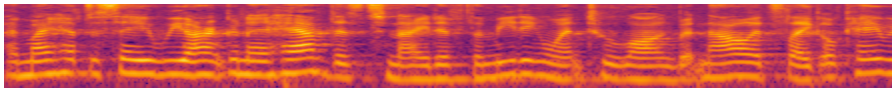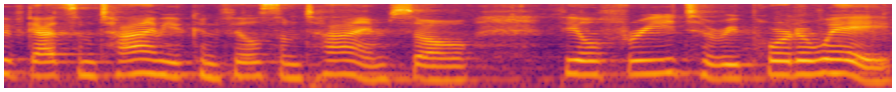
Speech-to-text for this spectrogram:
I might have to say we aren't gonna have this tonight if the meeting went too long, but now it's like, okay, we've got some time, you can fill some time, so feel free to report away.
